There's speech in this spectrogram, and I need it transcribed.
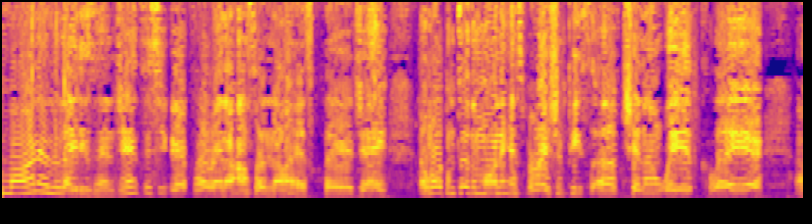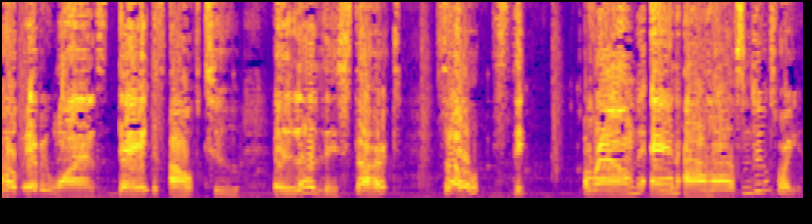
morning, ladies and gents. It's your girl Clarena, also known as Claire J. And welcome to the morning inspiration piece of Chilling with Claire. I hope everyone's day is off to a lovely start. So stick around and I'll have some tunes for you.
